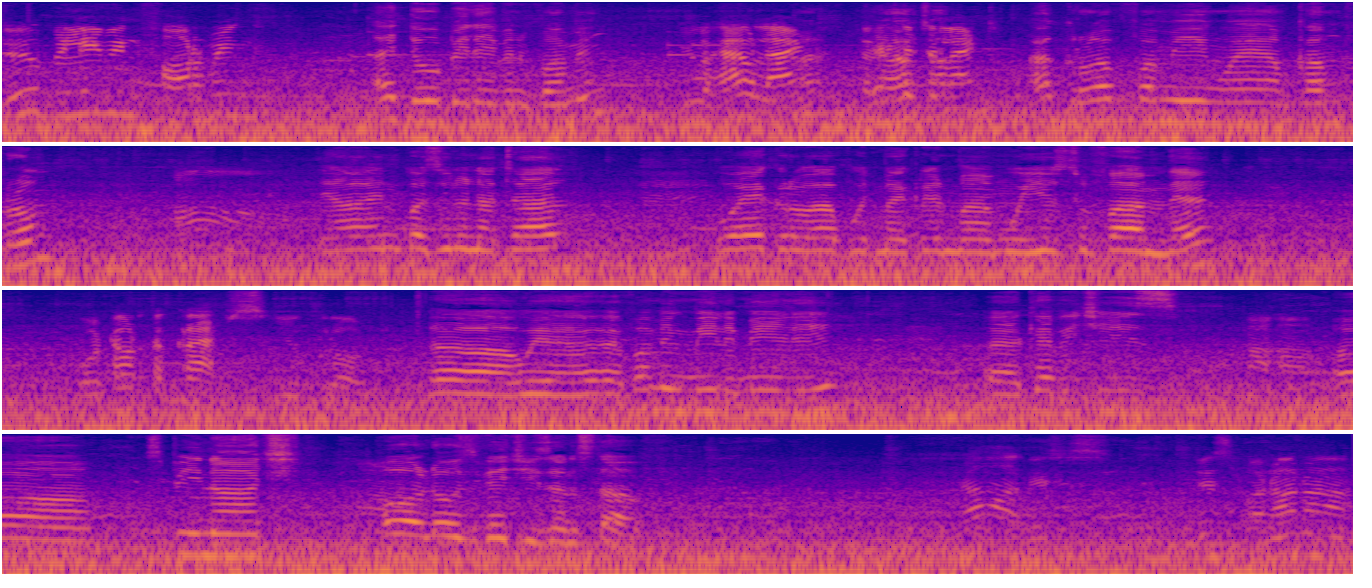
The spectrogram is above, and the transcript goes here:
Do you believe in farming? I do believe in farming. You have land, I- agriculture I, land? I grew up farming where I'm come from. Oh. Yeah, in KwaZulu Natal, where I grew up with my grandmom. We used to farm there. What are the crops you grow? Uh, we are farming mealie mealie, uh, cabbages, Uh-huh. uh, spinach, all those veggies and stuff. Yeah, this is this banana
